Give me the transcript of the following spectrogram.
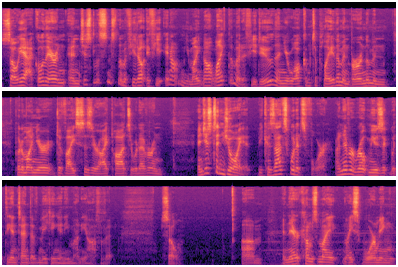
so yeah, go there and, and just listen to them. If you don't, if you you know, you might not like them, but if you do, then you're welcome to play them and burn them and put them on your devices, your iPods or whatever, and and just enjoy it because that's what it's for. I never wrote music with the intent of making any money off of it. So, um, and there comes my nice warming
